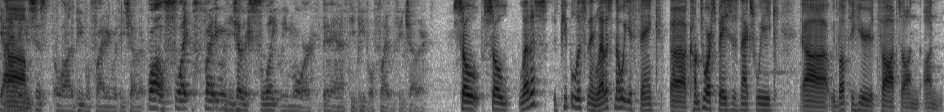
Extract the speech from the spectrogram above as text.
Yeah, I um, think it's just a lot of people fighting with each other. Well, slight fighting with each other slightly more than NFT people fight with each other. So so let us people listening, let us know what you think. Uh, come to our spaces next week. Uh, we'd love to hear your thoughts on on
